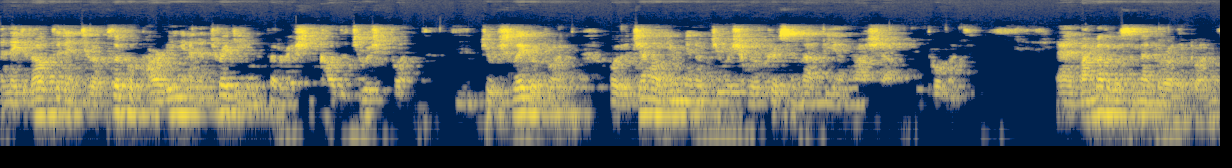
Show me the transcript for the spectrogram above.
and they developed it into a political party and a trade union federation called the Jewish Bund, Jewish Labor Bund, or the General Union of Jewish Workers in Latvia and Russia, in Poland. And my mother was a member of the Bund,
